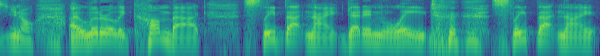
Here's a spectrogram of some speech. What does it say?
you know, I literally come back, sleep that night, get in late, sleep that night,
